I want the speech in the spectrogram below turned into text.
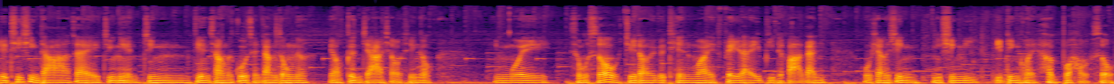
也提醒大家，在今年进电商的过程当中呢，要更加小心哦，因为什么时候接到一个天外飞来一笔的罚单，我相信你心里一定会很不好受。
